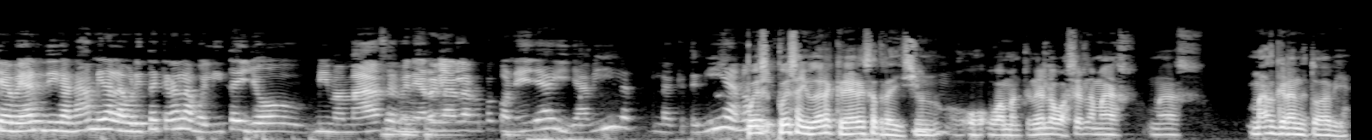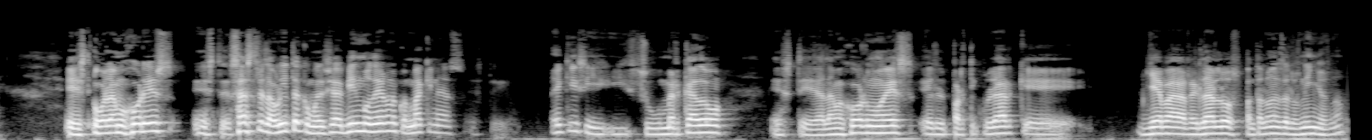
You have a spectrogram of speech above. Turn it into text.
que vean y digan, ah, mira, la abuelita que era la abuelita y yo, mi mamá se venía a arreglar la ropa con ella y ya vi la, la que tenía, ¿no? Puedes, puedes ayudar a crear esa tradición, ¿no? o, o a mantenerla o a hacerla más, más, más grande todavía. Este, o a lo mejor es este, Sastre Laurita, como decía, bien moderno, con máquinas este, X y, y su mercado este, a lo mejor no es el particular que lleva a arreglar los pantalones de los niños, ¿no?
